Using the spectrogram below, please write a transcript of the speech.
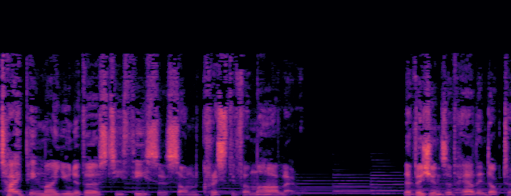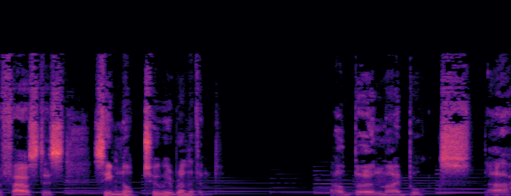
typing my university thesis on Christopher Marlowe. The visions of hell in Dr. Faustus seem not too irrelevant. I'll burn my books. Ah,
